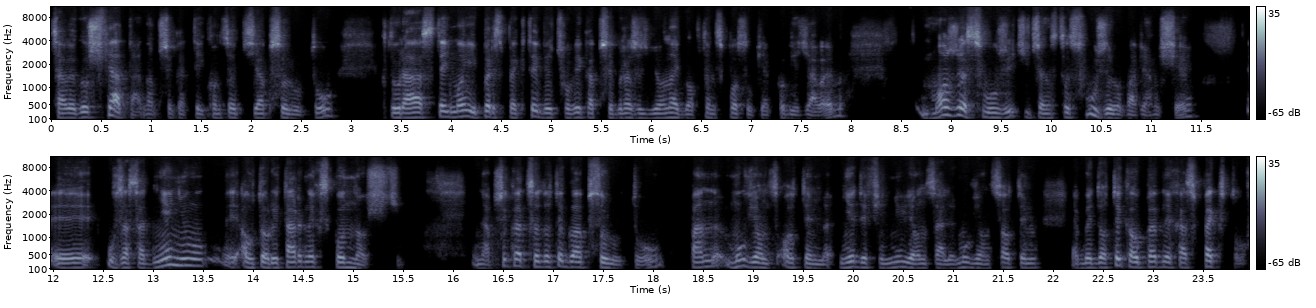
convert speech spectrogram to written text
całego świata, na przykład tej koncepcji absolutu, która z tej mojej perspektywy człowieka przewrażliwionego w ten sposób, jak powiedziałem, może służyć i często służy, obawiam się, y, uzasadnieniu autorytarnych skłonności. Na przykład co do tego absolutu, Pan mówiąc o tym, nie definiując, ale mówiąc o tym, jakby dotykał pewnych aspektów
